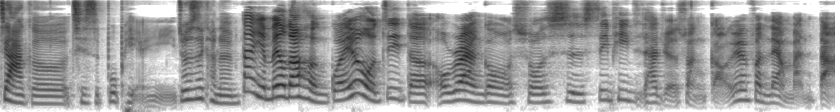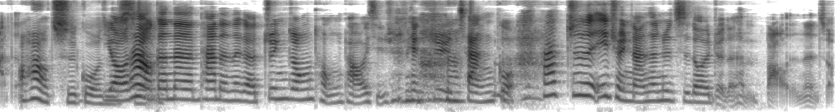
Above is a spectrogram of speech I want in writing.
价格其实不便宜，就是可能但也没有到很贵。因为我记得 Orion 跟我说是 CP 值，他觉得算高，因为分量蛮大的。哦，他有吃过是是？有，他有跟那他的那个军中同袍一起去那边聚餐过，他就是一群男生去吃都会觉得很饱的那种。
